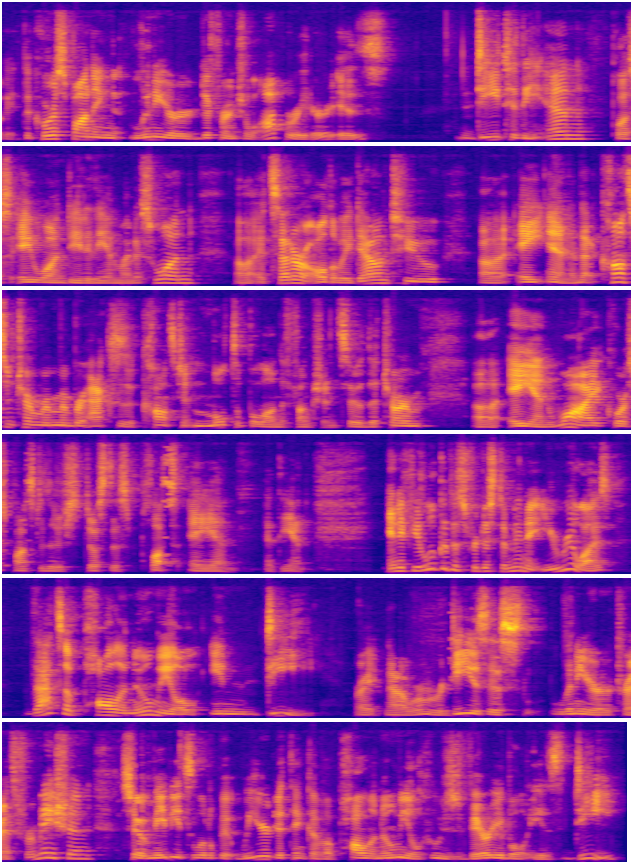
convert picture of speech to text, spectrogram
Okay, the corresponding linear differential operator is d to the n plus a1 d to the n minus 1, uh, etc., all the way down to uh, an. And that constant term, remember, acts as a constant multiple on the function. So the term uh, any corresponds to this, just this plus an at the end. And if you look at this for just a minute, you realize that's a polynomial in D, right? Now remember, D is this linear transformation, so maybe it's a little bit weird to think of a polynomial whose variable is D,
